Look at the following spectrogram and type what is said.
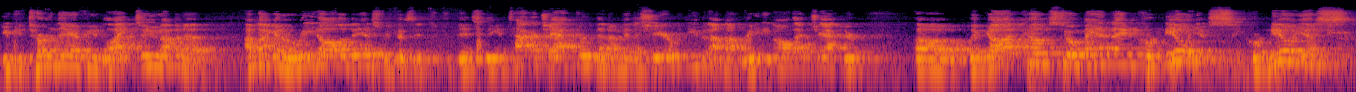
You can turn there if you'd like to. I'm gonna I'm not going to read all of this because it's, it's the entire chapter that I'm going to share with you, but I'm not reading all that chapter. Uh, the God comes to a man named Cornelius. And Cornelius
